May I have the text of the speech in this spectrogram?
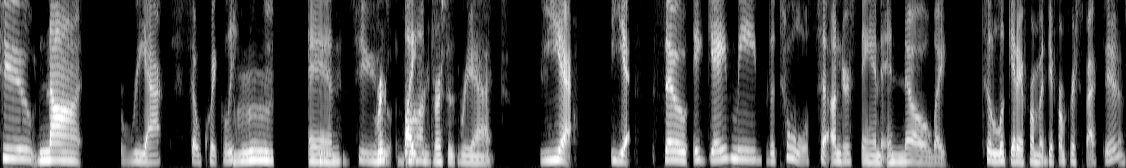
to not react so quickly mm. and to respond like versus react Yes. Yes. So it gave me the tools to understand and know, like, to look at it from a different perspective,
